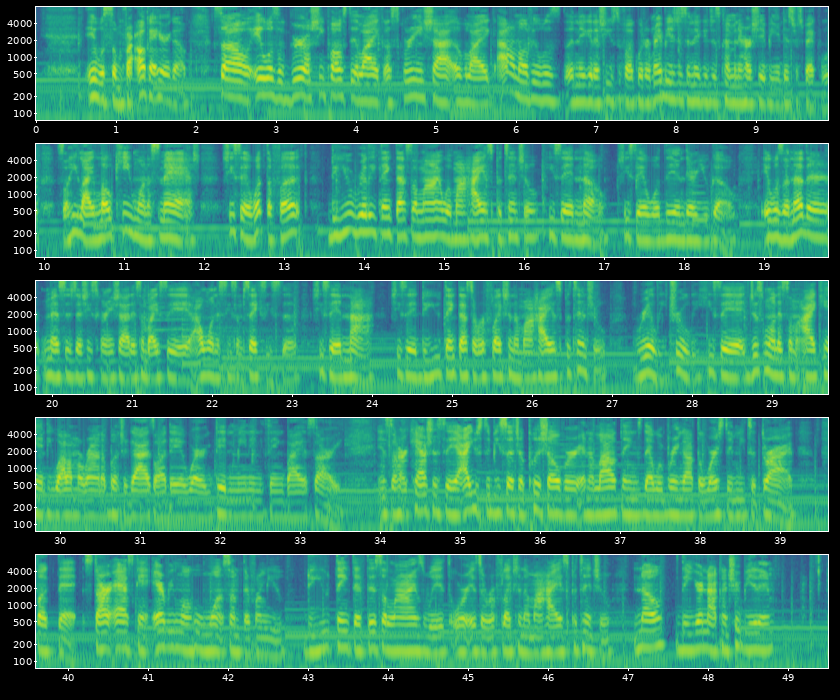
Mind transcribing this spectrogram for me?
it was some fire. Okay, here we go. So it was a girl. She posted like a screenshot of like I don't know if it was a nigga that she used to fuck with, or maybe it's just a nigga just coming in her shit being disrespectful. So he like low key want to smash. She said, "What the fuck? Do you really think that's aligned with my highest potential?" He said, "No." She said, "Well, then there you go." It was another message that she screenshotted. Somebody said, "I want to see some sexy stuff." She said, "Nah." She said, "Do you think that's a reflection of my highest potential?" Really, truly. He said, just wanted some eye candy while I'm around a bunch of guys all day at work. Didn't mean anything by it, sorry. And so her caption said, I used to be such a pushover and allow things that would bring out the worst in me to thrive. Fuck that. Start asking everyone who wants something from you. Do you think that this aligns with or is a reflection of my highest potential? No, then you're not contributing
